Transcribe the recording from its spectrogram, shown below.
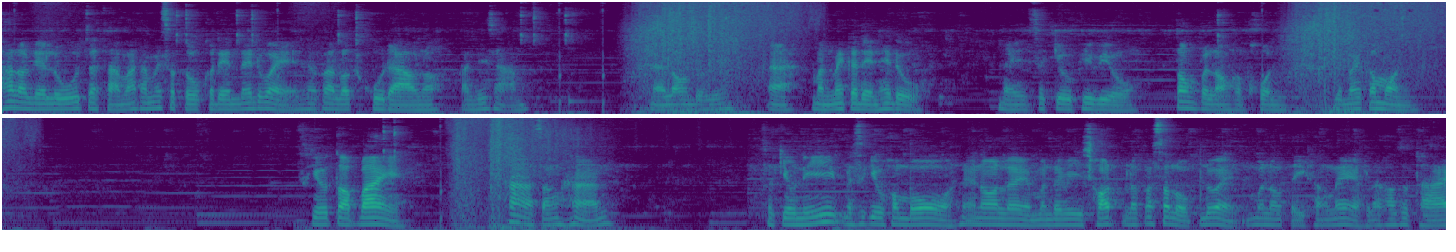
ถ้าเราเรียนรู้จะสามารถทำให้ศัตรูกระเด็นได้ด้วย แล้วก็ลดคูลดาวน์เนาะอันที่สามไหนลองดูดิอะมันไม่กระเด็นให้ดูในสกิลพรีวิวต้องไปลองกับคนหรือไม่ก็มอนสกิลต่อไปท่าสังหารสกิลนี้เป็นสกิลคอมโบแน่นอนเลย มันจะมีช็อตแล้วก็สลบด้วยเมื่อเราตีครั้งแรกและครั้งสุดท้าย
